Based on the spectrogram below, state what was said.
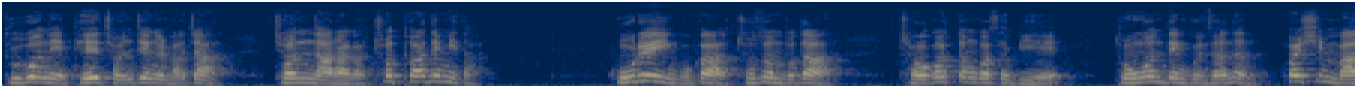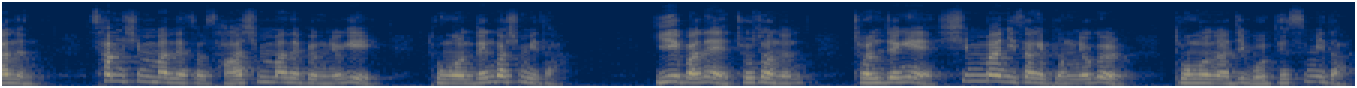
두 번의 대전쟁을 맞아 전 나라가 초토화됩니다. 고려의 인구가 조선보다 적었던 것에 비해 동원된 군사는 훨씬 많은 30만에서 40만의 병력이 동원된 것입니다. 이에 반해 조선은 전쟁에 10만 이상의 병력을 동원하지 못했습니다.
